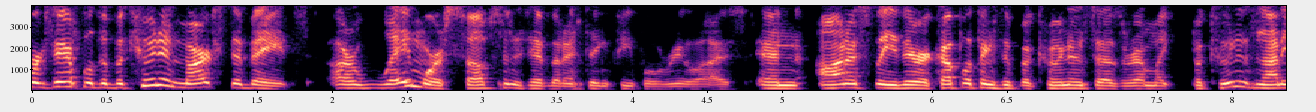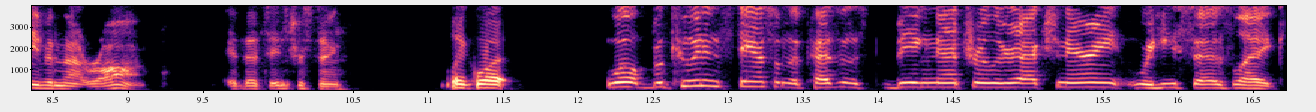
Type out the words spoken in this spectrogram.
for example, the Bakunin Marx debates are way more substantive than I think people realize. And honestly, there are a couple of things that Bakunin says where I'm like, Bakunin's not even that wrong. Eh, that's interesting. Like what? Well, Bakunin's stance on the peasants being naturally reactionary, where he says like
